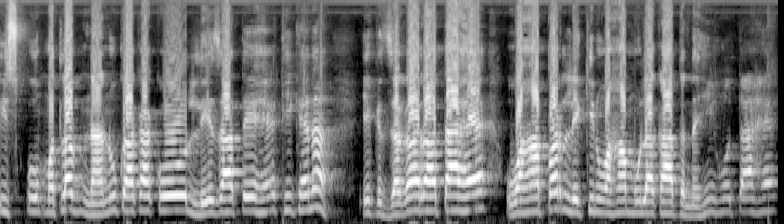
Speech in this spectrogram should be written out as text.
इसको मतलब नानू काका को ले जाते हैं, ठीक है ना? एक जगह रहता है वहाँ पर, लेकिन वहाँ मुलाकात नहीं होता है।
